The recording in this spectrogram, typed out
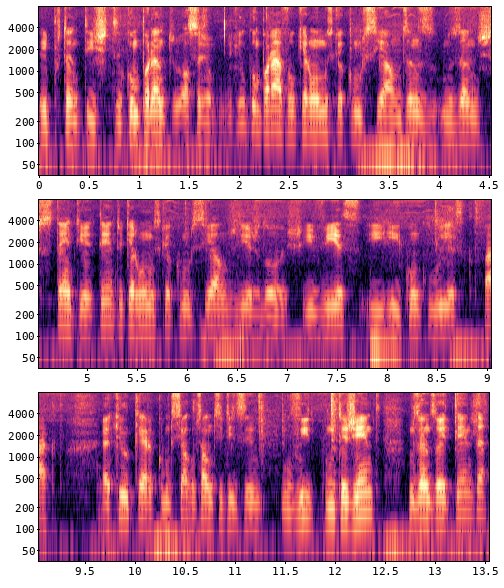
E portanto, isto, comparando, ou seja, aquilo comparava o que era uma música comercial nos anos, nos anos 70 e 80 e o que era uma música comercial nos dias de hoje. E via-se e, e concluía-se que de facto aquilo que era comercial, comercial no sentido de ser ouvido por muita gente, nos anos 80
